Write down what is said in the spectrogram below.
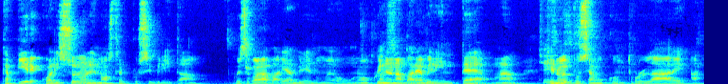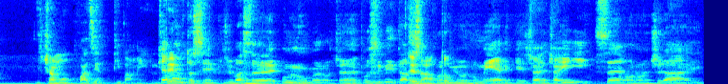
capire quali sono le nostre possibilità, questa qua è la variabile numero uno, quindi è una variabile interna Sì, che sì, noi sì. possiamo controllare a- diciamo quasi attivamente. Che è molto semplice, basta avere un numero, cioè le possibilità Esatto. sono proprio numeriche, cioè c'hai X o non ce l'hai.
